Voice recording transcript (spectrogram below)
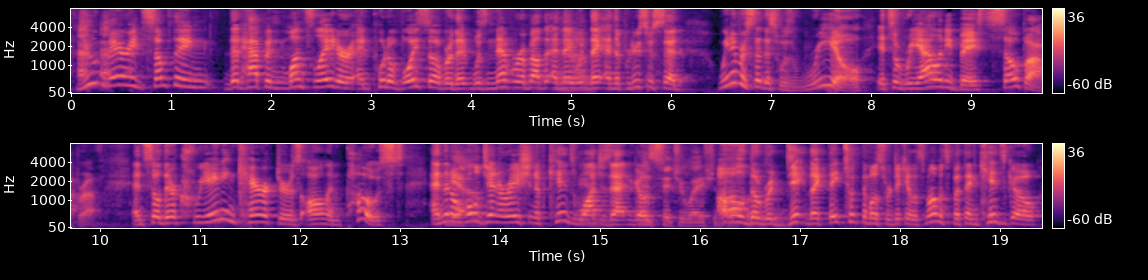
you married something that happened months later and put a voiceover that was never about the, and they would they, and the producers said, "We never said this was real. It's a reality-based soap opera." And so they're creating characters all in post, and then a whole generation of kids watches that and goes, And situations "Oh, the post. ridic like they took the most ridiculous moments, but then kids go."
